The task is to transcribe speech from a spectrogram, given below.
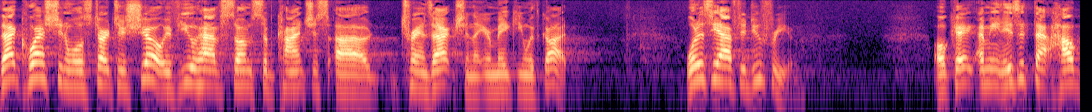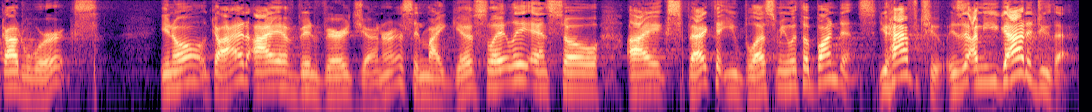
That question will start to show if you have some subconscious uh, transaction that you're making with God. What does He have to do for you? Okay, I mean, isn't that how God works? You know, God, I have been very generous in my gifts lately, and so I expect that you bless me with abundance. You have to. Is I mean, you got to do that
